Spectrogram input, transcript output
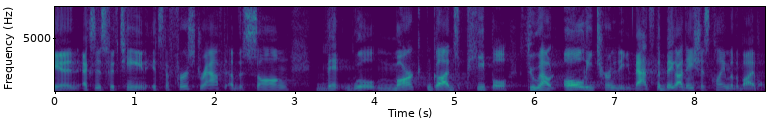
in Exodus 15, it's the first draft of the song that will mark God's people throughout all eternity. That's the big audacious claim of the Bible.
